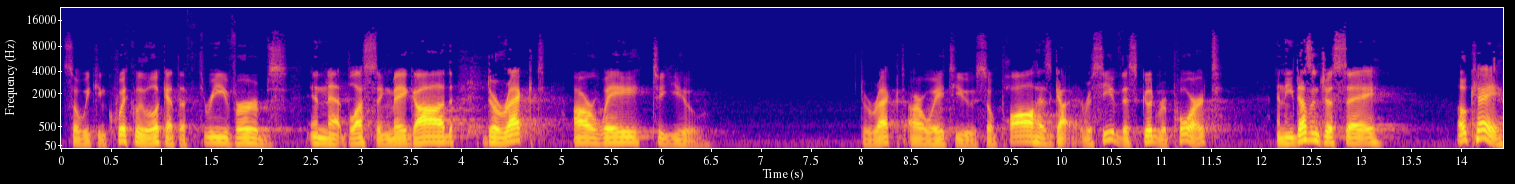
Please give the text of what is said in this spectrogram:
So we can quickly look at the three verbs in that blessing. May God direct our way to you. Direct our way to you. So Paul has got, received this good report, and he doesn't just say, okay,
